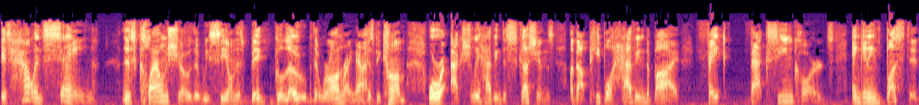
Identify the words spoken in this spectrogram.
is how insane – this clown show that we see on this big globe that we're on right now has become where we're actually having discussions about people having to buy fake vaccine cards and getting busted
